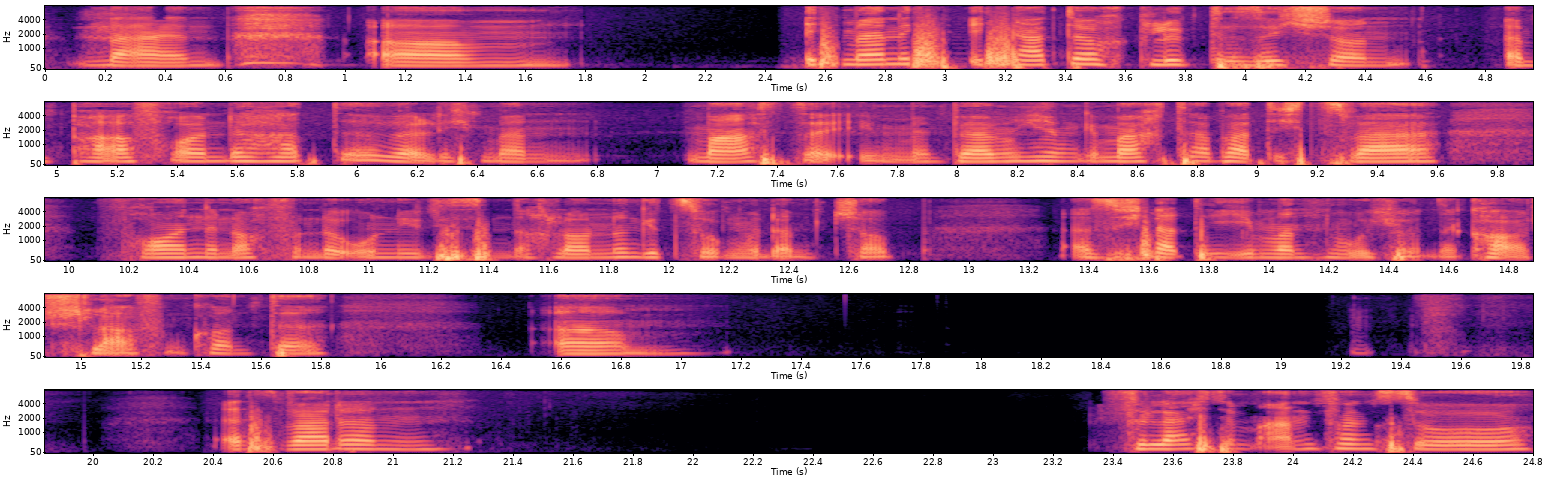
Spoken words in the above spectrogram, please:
Nein. Ähm, ich meine, ich, ich hatte auch Glück, dass ich schon ein paar Freunde hatte, weil ich meinen Master eben in Birmingham gemacht habe, hatte ich zwei Freunde noch von der Uni, die sind nach London gezogen mit einem Job. Also ich hatte jemanden, wo ich auf der Couch schlafen konnte. Ähm, es war dann vielleicht am Anfang so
